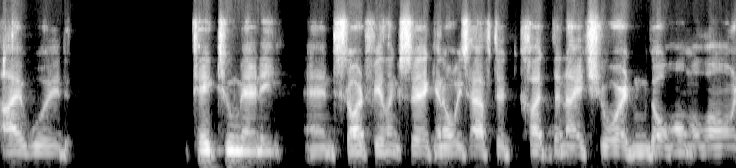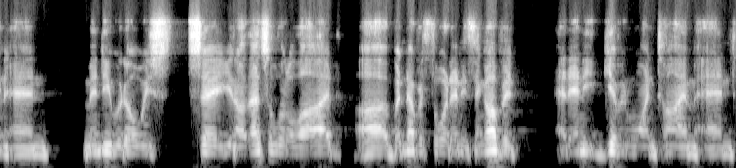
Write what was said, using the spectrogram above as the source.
I would take too many and start feeling sick and always have to cut the night short and go home alone. And Mindy would always say, you know, that's a little odd, uh, but never thought anything of it at any given one time. And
